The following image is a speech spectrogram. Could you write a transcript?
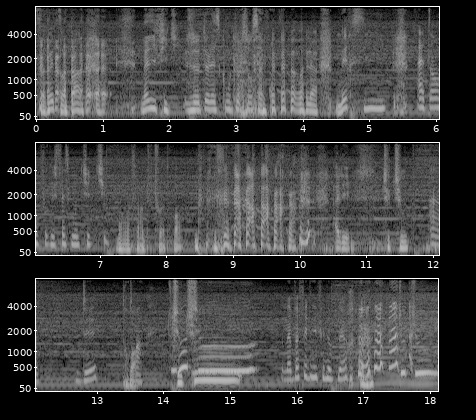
ça va être sympa. Magnifique. Je te laisse conclure sur ça. voilà. Merci. Attends, faut que je fasse mon tchou Bon, on va faire un chouchou à 3. Allez, chouchou 2, 3. Chouchou On n'a pas fait l'effet Doppler. Chouchou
